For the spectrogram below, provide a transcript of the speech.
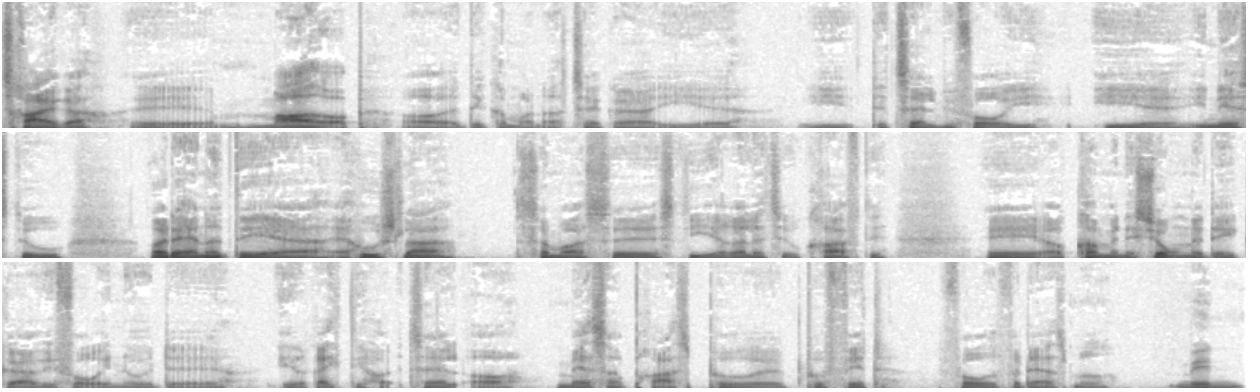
trækker øh, meget op, og det kommer man også til at gøre i, øh, i det tal, vi får i, i, øh, i næste uge. Og det andet, det er, er huslejer, som også øh, stiger relativt kraftigt. Øh, og kombinationen af det gør, at vi får endnu et, øh, et rigtig højt tal og masser af pres på, øh, på fedt forud for deres møde. Men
